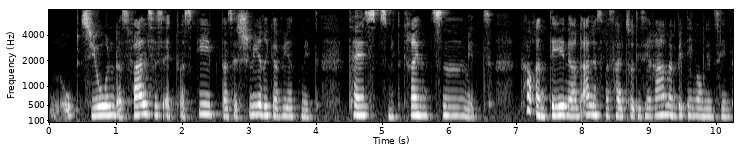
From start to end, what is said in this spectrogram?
Option, dass falls es etwas gibt, dass es schwieriger wird mit Tests, mit Grenzen, mit Quarantäne und alles, was halt so diese Rahmenbedingungen sind,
